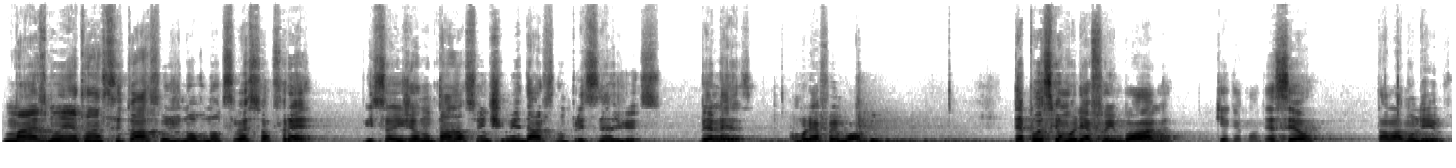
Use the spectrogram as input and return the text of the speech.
mas não entra nessa situação de novo não que você vai sofrer. Isso aí já não está na sua intimidade, você não precisa disso. Beleza, a mulher foi embora. Depois que a mulher foi embora, o que, que aconteceu? Está lá no livro.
